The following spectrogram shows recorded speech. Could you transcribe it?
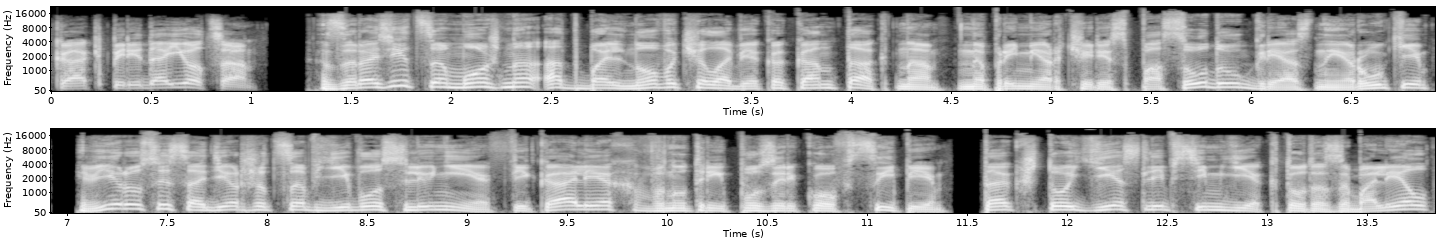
Как передается? Заразиться можно от больного человека контактно, например, через посуду, грязные руки. Вирусы содержатся в его слюне, фекалиях, внутри пузырьков сыпи. Так что если в семье кто-то заболел,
